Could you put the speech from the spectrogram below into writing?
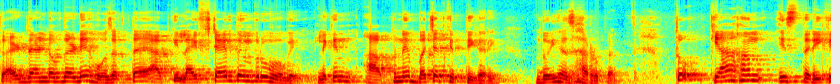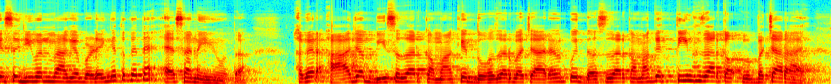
तो at the end of the day हो सकता है आपकी लाइफ तो इम्प्रूव हो गई, लेकिन आपने बचत कितनी करी? दो ही हज़ार रुपये। तो क्या हम इस तरीके से जीवन में आगे बढ़ेंगे? तो कहते हैं, ऐसा नहीं होता। अगर आज आप बीस हज़ार कमा के दो हज़ार बचा रहे हैं और कोई दस हज़ार कमा के तीन हज़ार बचा रहा है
